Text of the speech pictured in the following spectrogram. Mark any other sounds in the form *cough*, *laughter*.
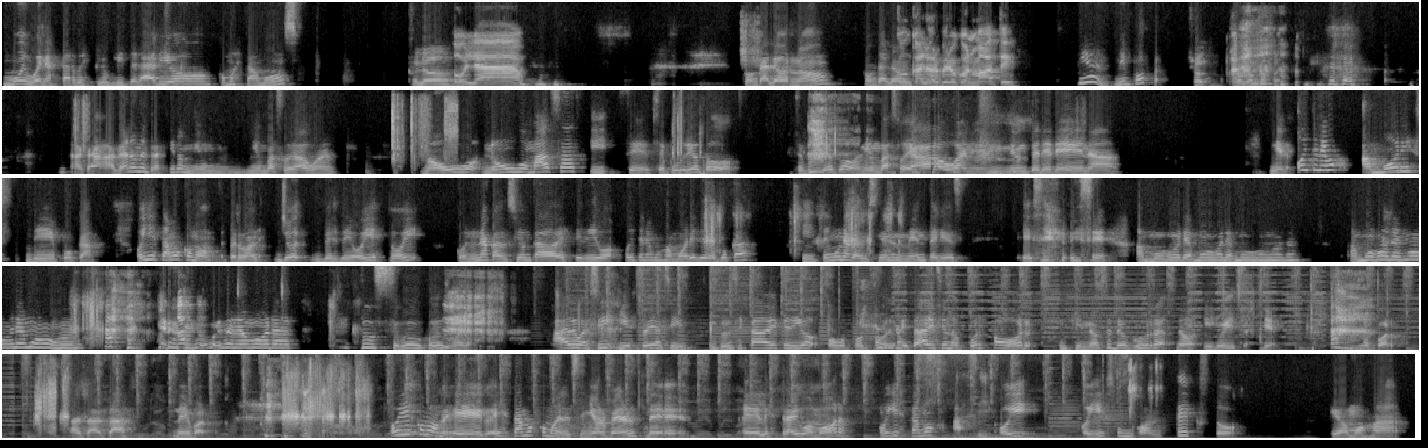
Muy buenas tardes, Club Literario. ¿Cómo estamos? Hola. Hola. *laughs* Con calor, ¿no? Con calor. Con calor, pero con mate. Bien, no importa. Yo, con café. *laughs* acá, acá no me trajeron ni un, ni un vaso de agua. ¿eh? No, hubo, no hubo masas y se, se pudrió todo. Se pudrió todo, ni un vaso de agua, ni, ni un tereré, nada. Bien, hoy tenemos amores de época. Hoy estamos como, perdón, yo desde hoy estoy con una canción cada vez que digo, hoy tenemos amores de época, y tengo una canción en mente que es ese, *laughs* dice, amor, amor, amor, amor, amor, amor, *laughs* quiero que me puedan enamorar tus ojos. Bueno, algo así, y estoy así. Entonces cada vez que digo, oh, por favor, estaba diciendo, por favor, que no se te ocurra, no, y lo hice. Bien, no importa. Ta, ta, ta, no importa. Hoy es como que eh, estamos como el señor Burns de eh, Les traigo amor. Hoy estamos así. Hoy, hoy es un contexto que vamos a,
